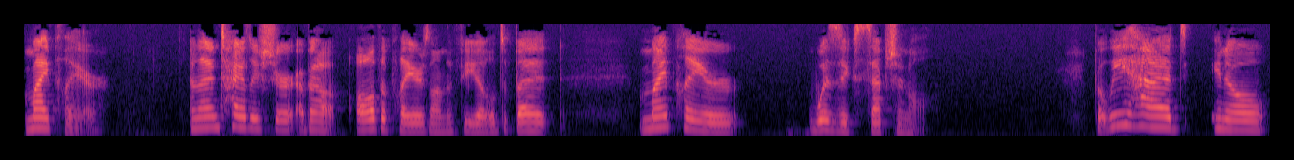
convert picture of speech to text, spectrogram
My player I'm not entirely sure about all the players on the field, but my player was exceptional. But we had, you know,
